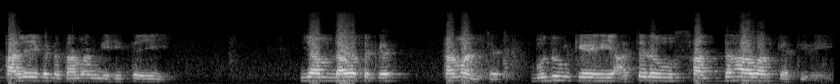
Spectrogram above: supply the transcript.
ඵලයකට Tamange හිත එයි. යම් දවසක Tamanට බුදුන් කෙරෙහි අචල වූ සද්ධාාවක් ඇති වෙයි.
